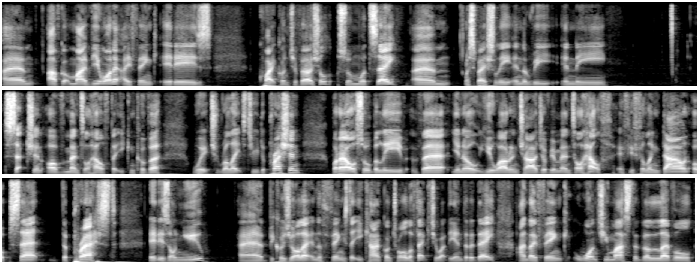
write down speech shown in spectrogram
Um, I've got my view on it. I think it is quite controversial. Some would say, um, especially in the re in the section of mental health that you can cover, which relates to depression. But I also believe that you know you are in charge of your mental health. If you're feeling down, upset, depressed, it is on you. Uh, because you're letting the things that you can't control affect you at the end of the day. And I think once you master the level,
